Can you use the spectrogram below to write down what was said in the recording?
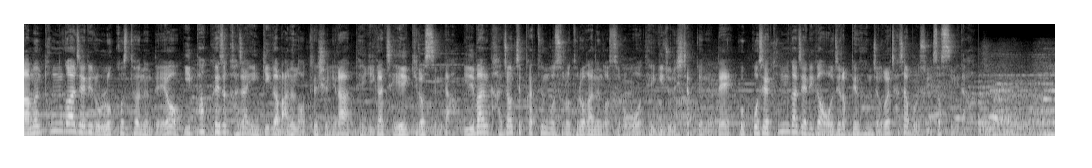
다음은 톰과 제리 롤러코스터였는데요. 이 파크에서 가장 인기가 많은 어트랙션이라 대기가 제일 길었습니다. 일반 가정집 같은 곳으로 들어가는 것으로 대기줄이 시작됐는데 곳곳에 톰과 제리가 어지럽힌 흔적을 찾아볼 수 있었습니다.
